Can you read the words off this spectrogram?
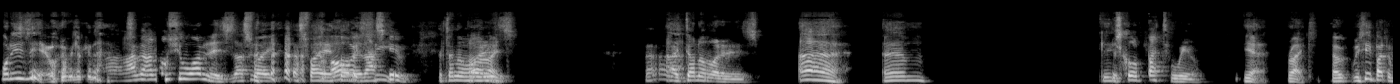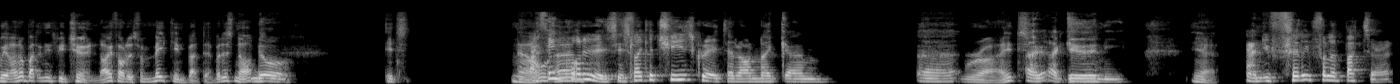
What is it? What are we looking at? I'm, I'm not sure what it is. That's why. That's why I Oh, thought I I'd ask you. I don't know what All it right. is. I, I don't know what it is. Ah, um, It's called butter wheel. yeah, right. Now, we say butter wheel. I know butter needs to be churned. I thought it was from making butter, but it's not. No, It's no. I think um, what it is, it's like a cheese grater on like um, uh, right. a, a gurney, yeah. And you fill it full of butter,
